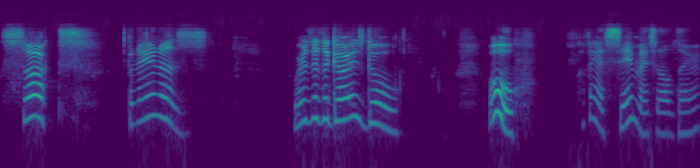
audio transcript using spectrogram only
sucks. Bananas. Where did the guys go? Oh. I think I saved myself there.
